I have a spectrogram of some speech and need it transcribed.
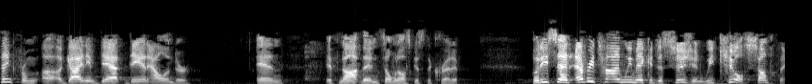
think, from a guy named Dan Allender. And if not, then someone else gets the credit. But he said every time we make a decision, we kill something.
